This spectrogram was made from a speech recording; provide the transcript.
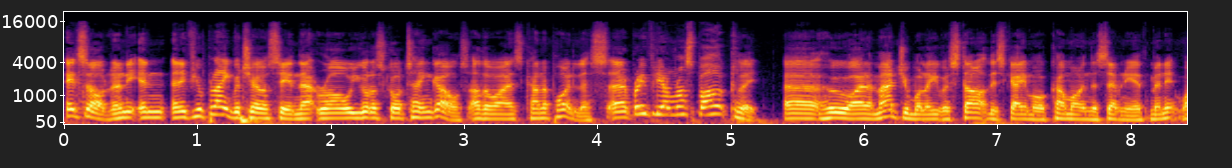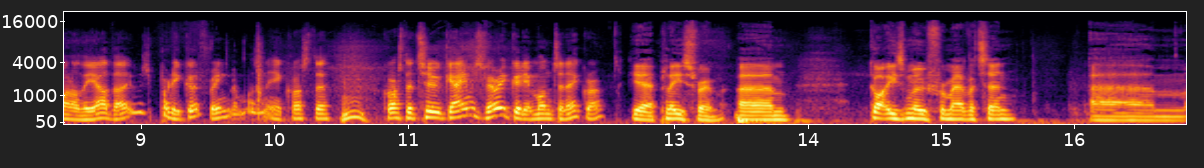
It's odd, and, and, and if you're playing for Chelsea in that role, you've got to score 10 goals, otherwise, kind of pointless. Uh, briefly on Ross Barkley, uh, who I'd imagine will either start this game or come on in the 70th minute, one or the other. He was pretty good for England, wasn't he, across the, Hmm. across the two games? Very good in Montenegro. Yeah, pleased for him. Um, got his move from Everton. Um,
